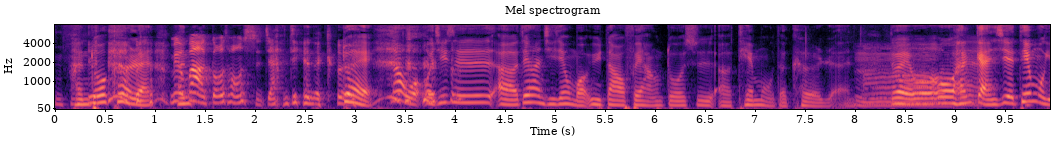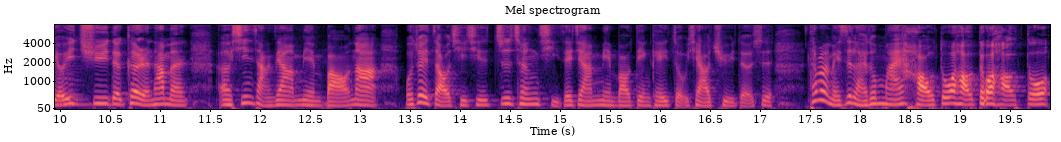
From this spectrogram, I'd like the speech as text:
很多客人 没有办法沟通十家店的客人。对，那我我其实呃这段期间我遇到非常多是呃天母的客人，嗯、对我我很感谢天母有一区的客人，他们呃欣赏这样的面包。那我最早期其实支撑起这家面包店可以走下去的是，他们每次来都买好多好多好多，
